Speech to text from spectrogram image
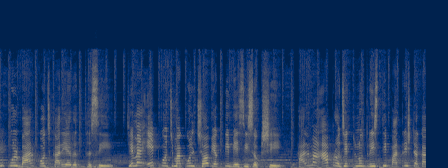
એમ કુલ બાર કોચ કાર્યરત થશે. જેમાં એક કોચમાં કુલ છ વ્યક્તિ બેસી શકશે. હાલમાં આ પ્રોજેક્ટનું ત્રીસથી પાંત્રીસ ટકા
